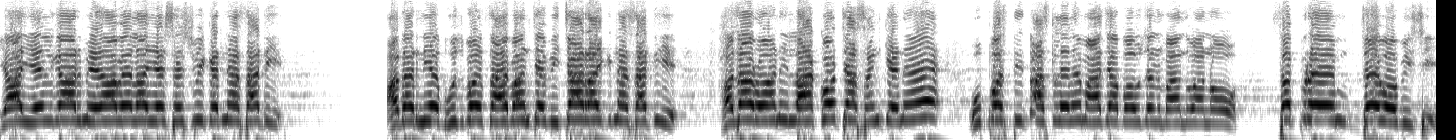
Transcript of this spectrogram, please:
या येलगार मेळाव्याला यशस्वी करण्यासाठी आदरणीय भुजबळ साहेबांचे विचार ऐकण्यासाठी हजारो आणि लाखोच्या संख्येने उपस्थित असलेले माझ्या बहुजन बांधवांनो सप्रेम जय ओबीसी.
